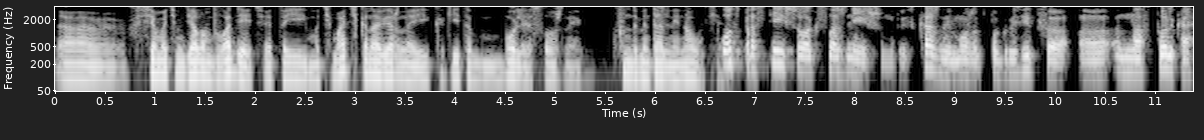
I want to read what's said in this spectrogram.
э, всем этим делом владеть. Это и математика, наверное, и какие-то более сложные фундаментальные науки. От простейшего к сложнейшему. То есть каждый может погрузиться э, настолько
